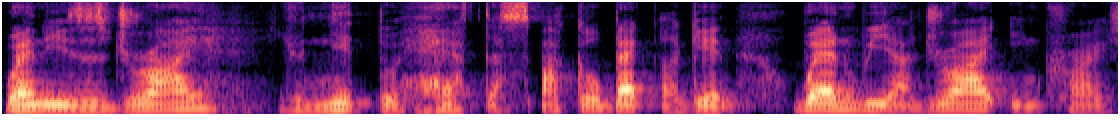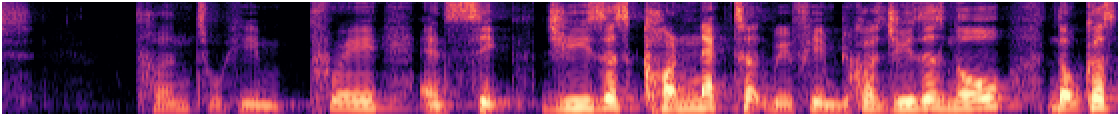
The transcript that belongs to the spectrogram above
When it is dry, you need to have the sparkle back again. When we are dry in Christ, turn to Him, pray and seek. Jesus connected with Him because Jesus know, no, because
